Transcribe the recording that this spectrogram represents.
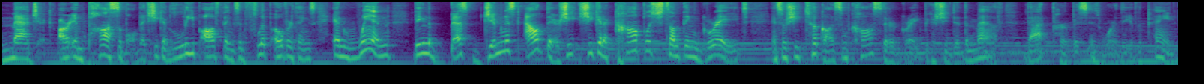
magic, are impossible, that she can leap off things and flip over things and win being the best gymnast out there. She, she can accomplish something great. And so she took on some costs that are great because she did the math. That purpose is worthy of the pain.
